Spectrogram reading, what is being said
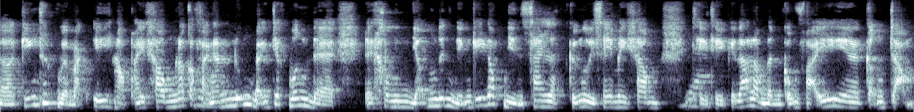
uh, kiến thức về mặt y học hay không nó có phản ánh đúng bản chất vấn đề để không dẫn đến những cái góc nhìn sai lệch của người xem hay không yeah. thì thì cái đó là mình cũng phải ờ, cẩn trọng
